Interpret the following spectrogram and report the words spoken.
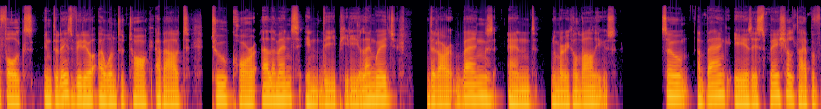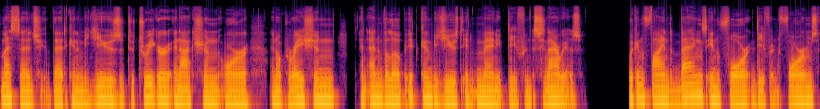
folks, in today's video I want to talk about two core elements in the PD language that are bangs and numerical values. So a bang is a special type of message that can be used to trigger an action or an operation, an envelope. It can be used in many different scenarios. We can find bangs in four different forms.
